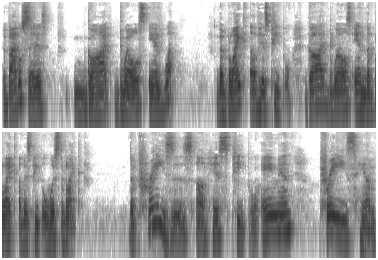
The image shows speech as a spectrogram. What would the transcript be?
The Bible says God dwells in what? The blank of his people. God dwells in the blank of his people. What's the blank? The praises of his people. Amen. Praise him.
